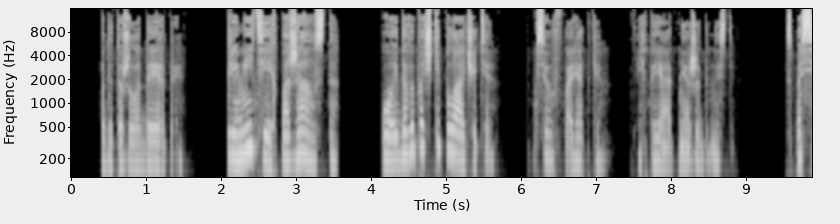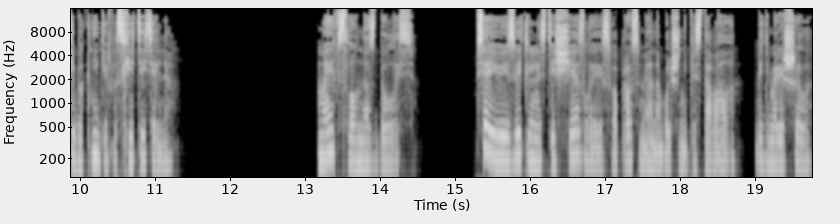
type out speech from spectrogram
— подытожила Дейрдре. «Примите их, пожалуйста. Ой, да вы почти плачете». Все в порядке. Это я от неожиданности. Спасибо, книги восхитительно. Мэйв словно сдулась. Вся ее извительность исчезла, и с вопросами она больше не приставала. Видимо, решила.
